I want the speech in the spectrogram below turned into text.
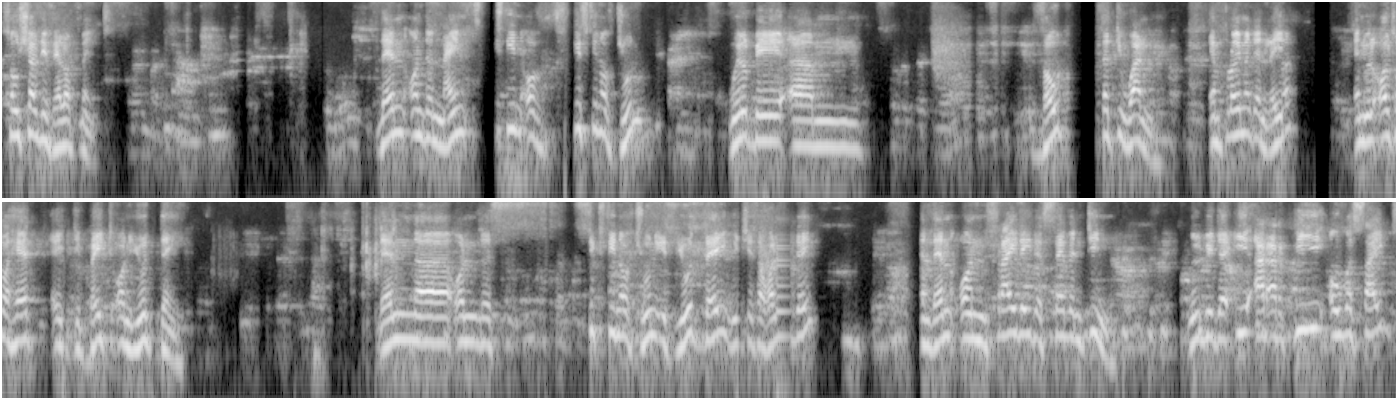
social development. Then on the 9th, 16 of 15 of June will be um, vote 31, employment and labor, and we'll also have a debate on Youth Day. Then uh, on the 16th of June is Youth Day, which is a holiday. And then on Friday the 17th will be the ERRP Oversight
